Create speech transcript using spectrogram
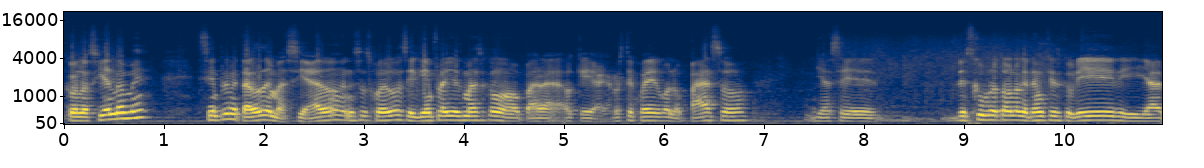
conociéndome, siempre me tardo demasiado en esos juegos y el Gamefly es más como para, ok, agarro este juego, lo paso, ya sé, descubro todo lo que tengo que descubrir y ya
